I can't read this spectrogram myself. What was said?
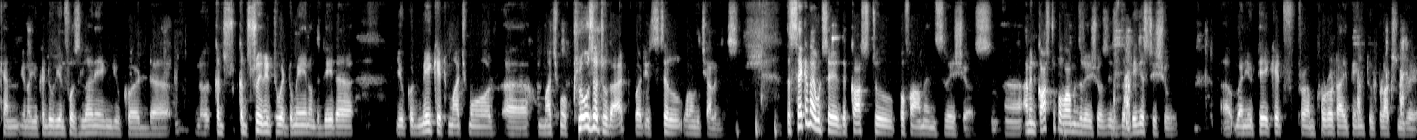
can, you know, you can do reinforced learning. You could, uh, you know, cons- constrain it to a domain on the data. You could make it much more, uh, much more closer to that, but it's still one of the challenges. The second, I would say, is the cost to performance ratios. Uh, I mean, cost to performance ratios is the biggest issue uh, when you take it from prototyping to production grade.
